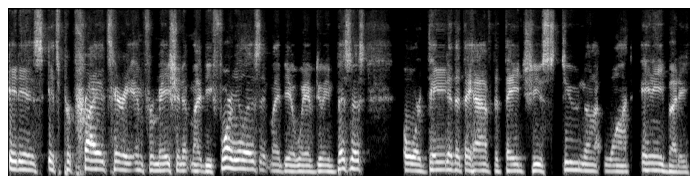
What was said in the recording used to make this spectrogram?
It is it's proprietary information. It might be formulas. It might be a way of doing business or data that they have that they just do not want anybody,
